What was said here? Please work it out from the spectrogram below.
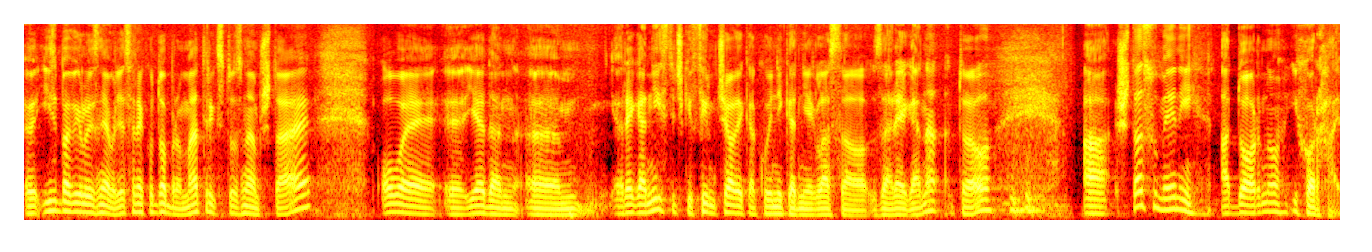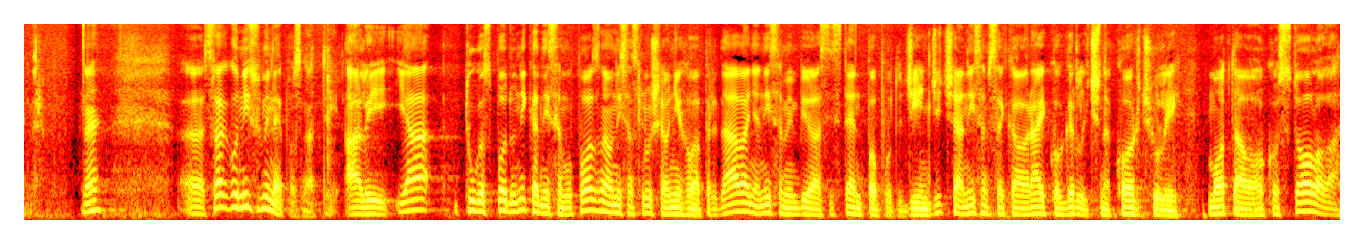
e, izbavilo iz nevolje. Ja sam rekao, dobro, Matrix, to znam šta je. Ovo je e, jedan reganistički film čovjeka koji nikad nije glasao za Regana, to je ovo. A šta su meni Adorno i Horkheimer? Ne? Svakako nisu mi nepoznati, ali ja tu gospodu nikad nisam upoznao, nisam slušao njihova predavanja, nisam im bio asistent poput Đinđića, nisam se kao Rajko Grlić na Korčuli motao oko stolova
